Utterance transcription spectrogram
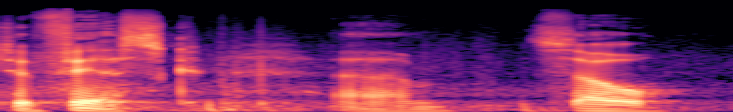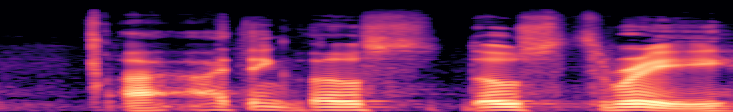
to Fisk. Um, so I, I, think those, those three,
